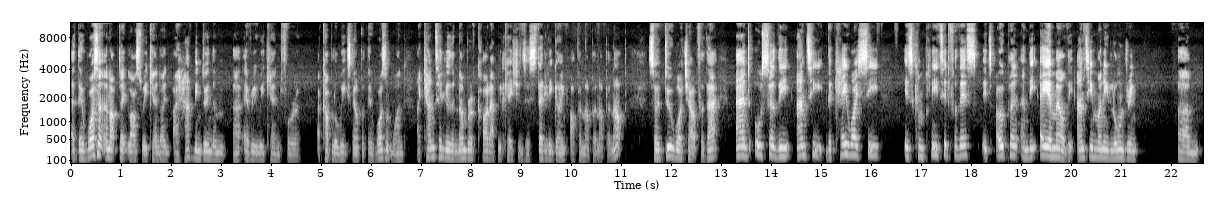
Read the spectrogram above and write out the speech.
Uh, there wasn't an update last weekend. I, I have been doing them uh, every weekend for a, a, couple of weeks now, but there wasn't one. I can tell you the number of card applications is steadily going up and up and up and up. So do watch out for that. And also the anti, the KYC is completed for this. It's open, and the AML, the anti-money laundering um,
